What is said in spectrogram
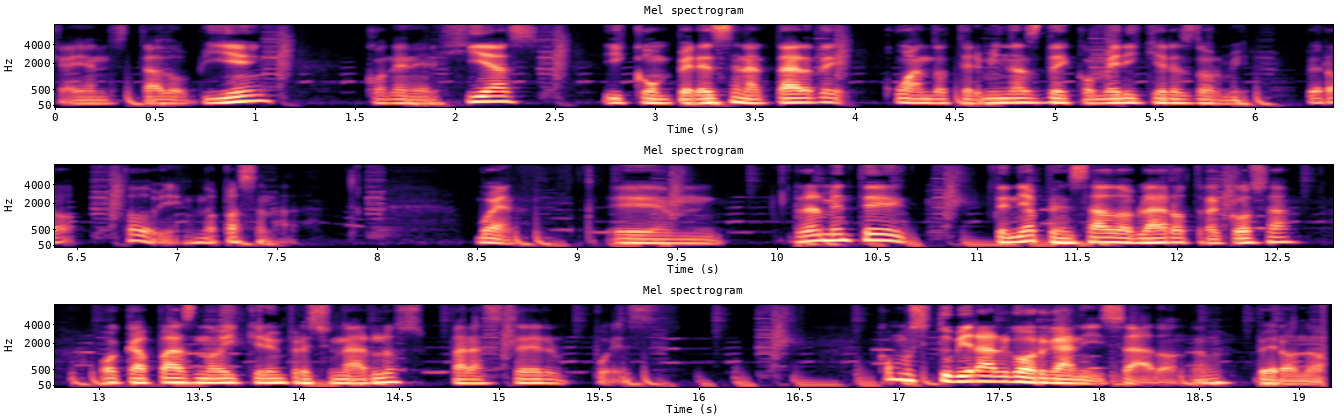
que hayan estado bien, con energías y con pereza en la tarde cuando terminas de comer y quieres dormir. Pero todo bien, no pasa nada. Bueno, em, realmente tenía pensado hablar otra cosa, o capaz no, y quiero impresionarlos para hacer, pues, como si tuviera algo organizado, ¿no? Pero no.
